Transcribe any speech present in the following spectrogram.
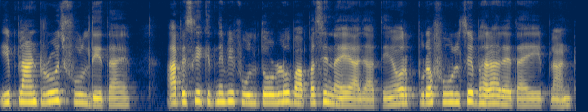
ये प्लांट रोज़ फूल देता है। आप इसके कितने भी फूल तोड़ लो, वापस से नए आ जाते हैं और पूरा फूल से भरा रहता है ये प्लांट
